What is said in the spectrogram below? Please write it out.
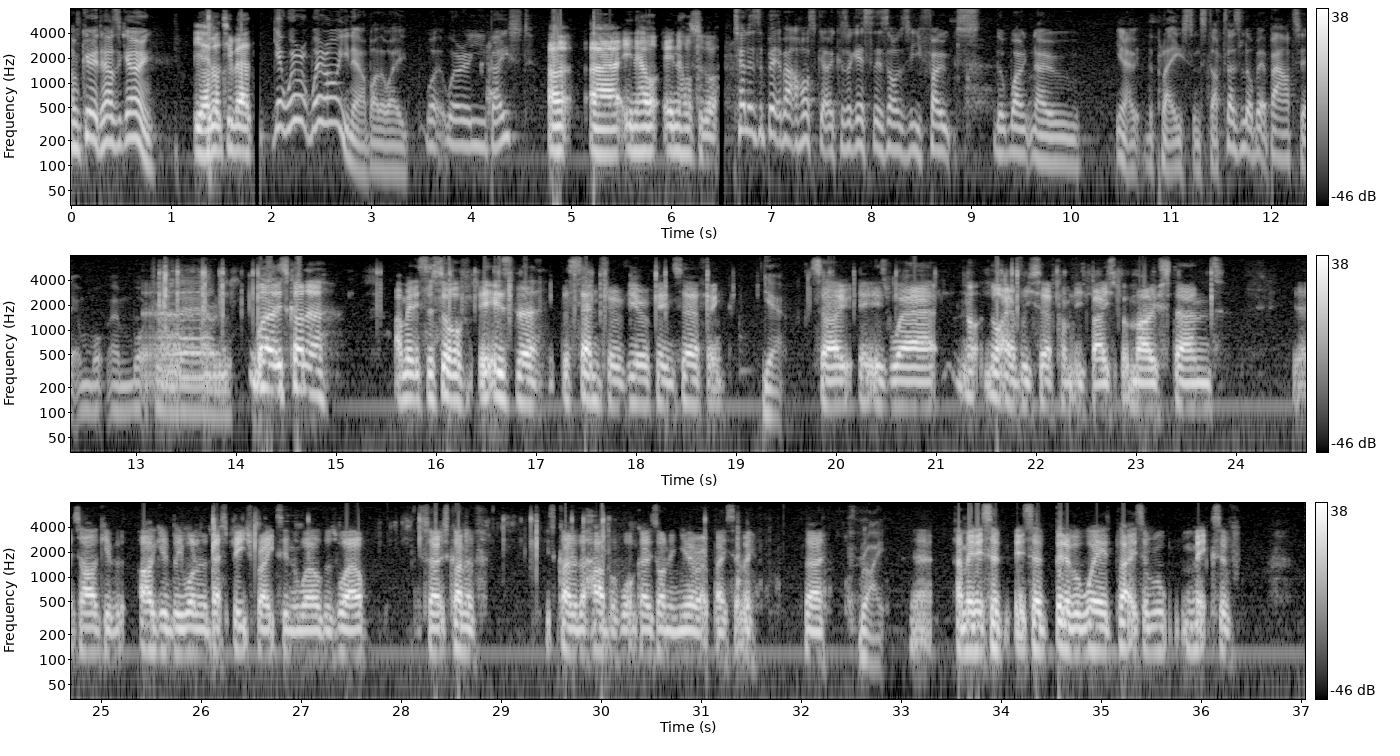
I'm good. How's it going? Yeah, not too bad. Yeah, where where are you now, by the way? Where, where are you based? Uh, uh, in Hel- in Hossegor. Tell us a bit about Hossegor, because I guess there's obviously folks that won't know, you know, the place and stuff. Tell us a little bit about it and what and what drew you there. And... Well, it's kind of, I mean, it's the sort of it is the the centre of European surfing. Yeah. So it is where not not every surf company is based, but most, and you know, it's arguably arguably one of the best beach breaks in the world as well. So it's kind of it's kind of the hub of what goes on in Europe, basically. So right, yeah. I mean, it's a it's a bit of a weird place. It's a real mix of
